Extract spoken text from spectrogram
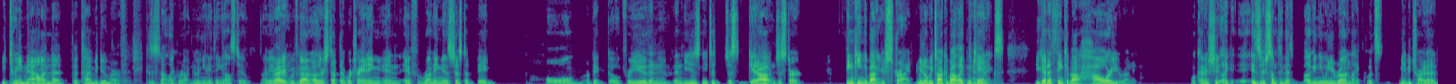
between now and the the time you do Murph, because it's not like we're not doing anything else too. I mean, Right. we've got other stuff that we're training, and if running is just a big hole or big goat for you, then Yeah. then you just need to just get out and just start thinking about your stride. You know, we talk about like Yeah. mechanics. You got to think about how are you running? What kind of shit? Like, is there something that's bugging you when you run? Like, let's maybe try to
